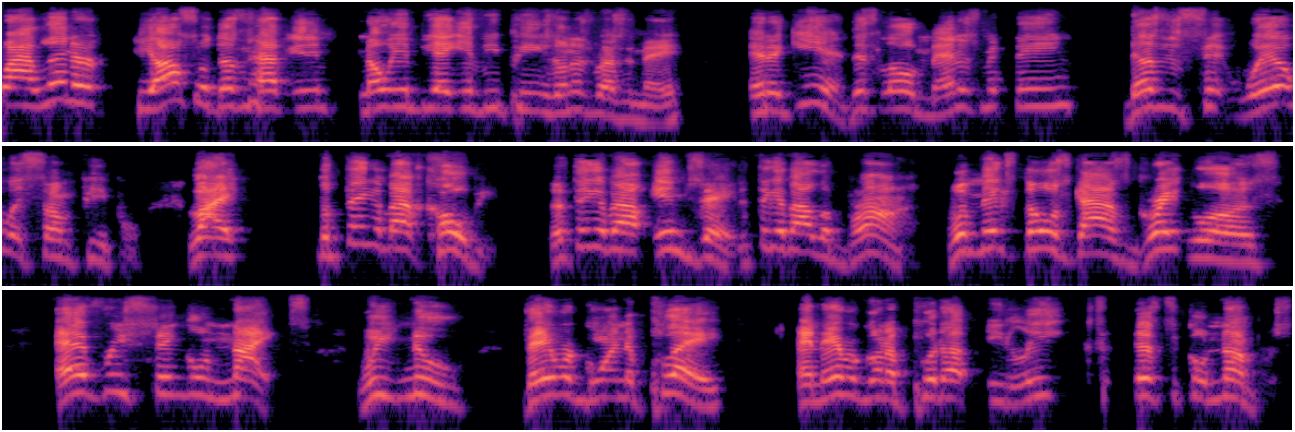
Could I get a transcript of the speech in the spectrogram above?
Kawhi Leonard, he also doesn't have any, no NBA MVPs on his resume. And again, this load management thing, doesn't sit well with some people. Like the thing about Kobe, the thing about MJ, the thing about LeBron, what makes those guys great was every single night we knew they were going to play and they were going to put up elite statistical numbers.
